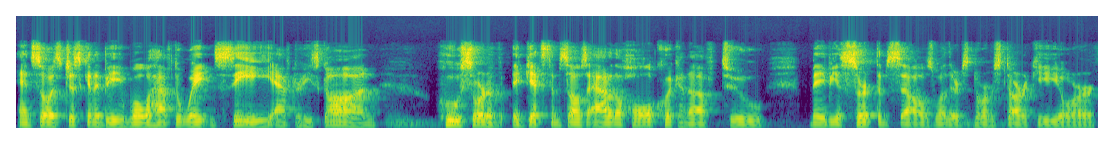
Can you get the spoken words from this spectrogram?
And so it's just going to be, well, we'll have to wait and see after he's gone who sort of it gets themselves out of the hole quick enough to maybe assert themselves, whether it's Norm Starkey or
